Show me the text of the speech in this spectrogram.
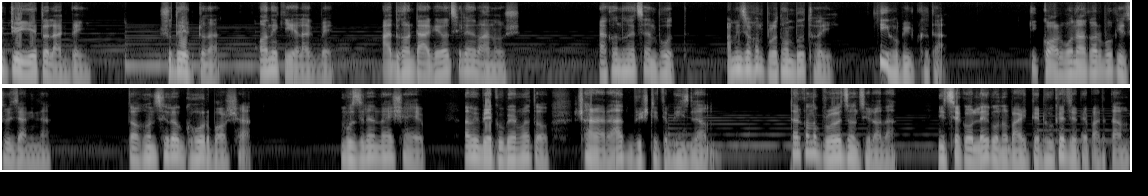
একটু ইয়ে তো লাগবেই, শুধু একটু না, অনেক ইয়ে লাগবে। আধ ঘণ্টা আগেও ছিলেন মানুষ, এখন হয়েছেন ভূত। আমি যখন প্রথম ভূত হই, কি অভিজ্ঞতা? কি করব না করব কিছুই জানি না। তখন ছিল ঘোর বর্ষা। বুঝলেন ভাই সাহেব, আমি বেকুবের মতো সারা রাত বৃষ্টিতে ভিজলাম। তার কোনো প্রয়োজন ছিল না। ইচ্ছে করলেই কোনো বাড়িতে ঢুকে যেতে পারতাম।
